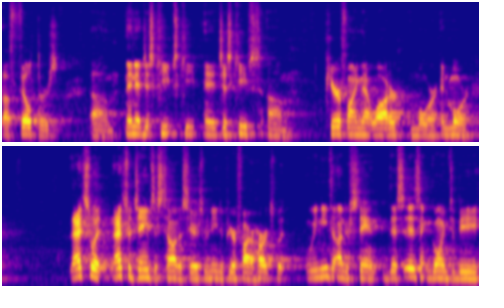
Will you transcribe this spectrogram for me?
of filters, um, and it just keeps keep it just keeps um, purifying that water more and more. That's what that's what James is telling us here is we need to purify our hearts, but we need to understand this isn't going to be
